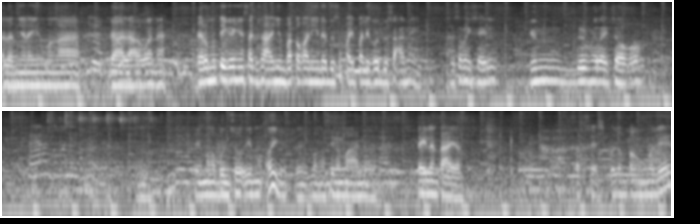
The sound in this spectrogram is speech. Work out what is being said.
Alam niya na yung mga galawan ah. Pero muntikan niya sagsaan yung bato kanina doon sa paipalikod doon sa ano eh. Doon sa may shell. Yung dumiretso ko. Yung mga bunso, yung oy, yung mga sinamano. Tayo lang tayo. Successful ang pangungulit.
